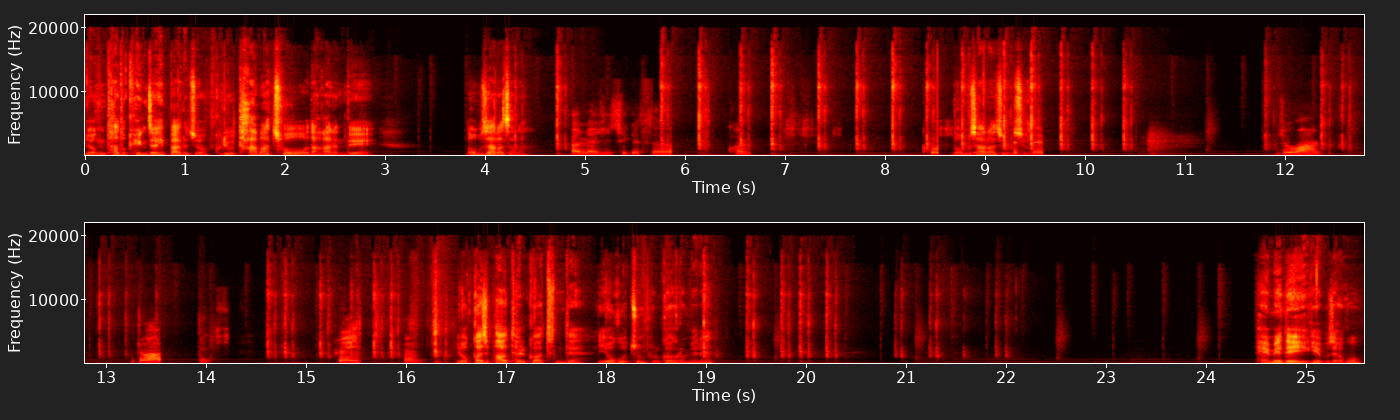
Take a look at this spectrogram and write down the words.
영타도 굉장히 빠르죠. 그리고 다 맞춰 나가는데 너무 잘하잖아. 알려주시겠어요? 너무 잘하죠, 그죠? 좋아. 좋아. 그레이 여기까지 봐도 될 것 같은데 요거 좀 볼까 그러면은 뱀에 대해 얘기해 보자고?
